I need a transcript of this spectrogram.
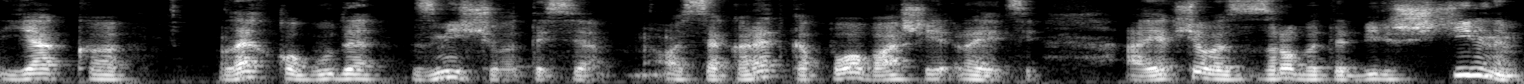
як легко буде зміщуватися ось ця каретка по вашій рейці. А якщо ви зробите більш щільним,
